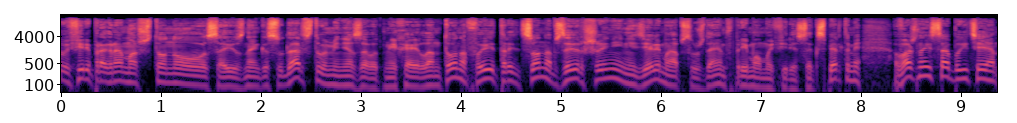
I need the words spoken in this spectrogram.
в эфире программа «Что нового? Союзное государство». Меня зовут Михаил Антонов. И традиционно в завершении недели мы обсуждаем в прямом эфире с экспертами важные события.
